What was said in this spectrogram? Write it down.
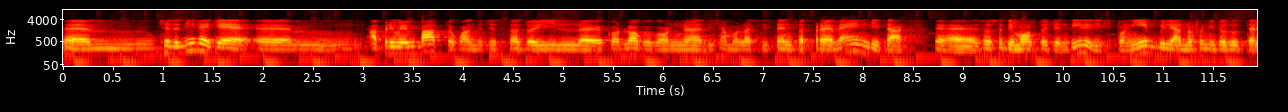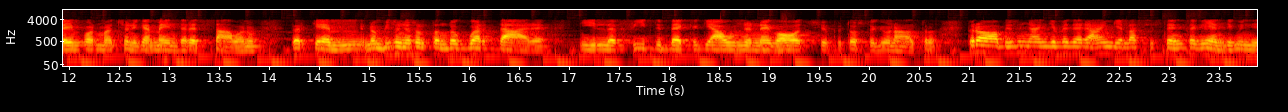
ehm, c'è da dire che ehm, a primo impatto quando c'è stato il colloquio con diciamo, l'assistenza pre-vendita eh, sono stati molto gentili, disponibili, hanno fornito tutte le informazioni che a me interessavano perché mh, mm, non bisogna soltanto guardare il feedback che ha un negozio piuttosto che un altro, però bisogna anche vedere anche l'assistenza clienti, quindi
